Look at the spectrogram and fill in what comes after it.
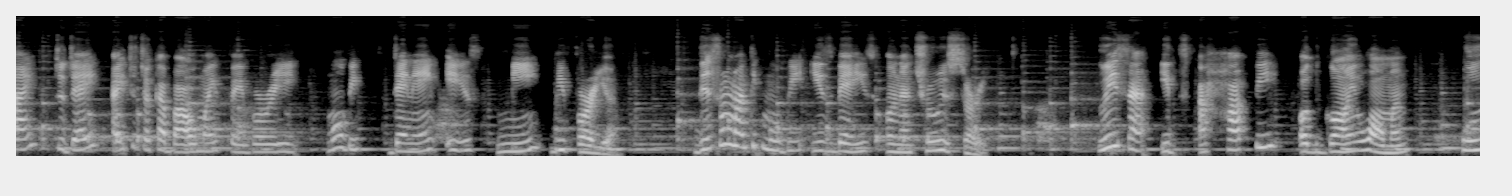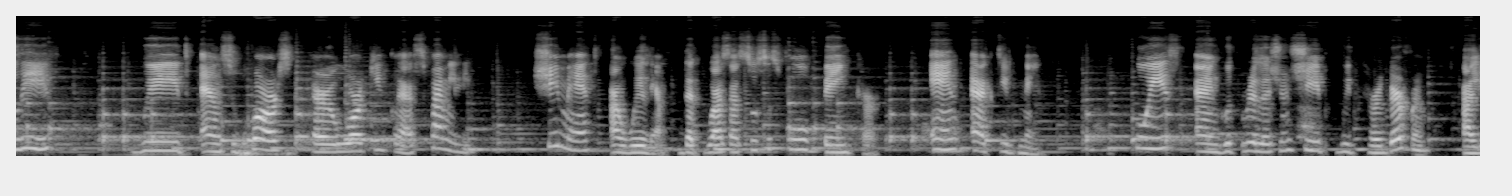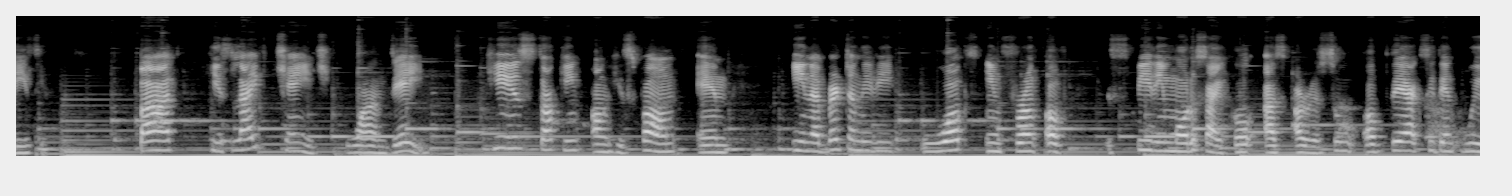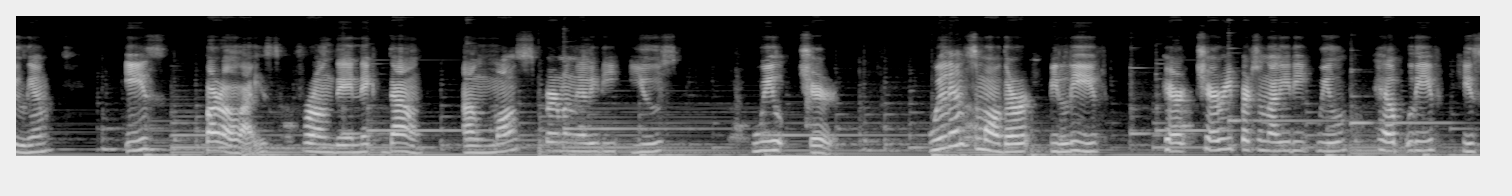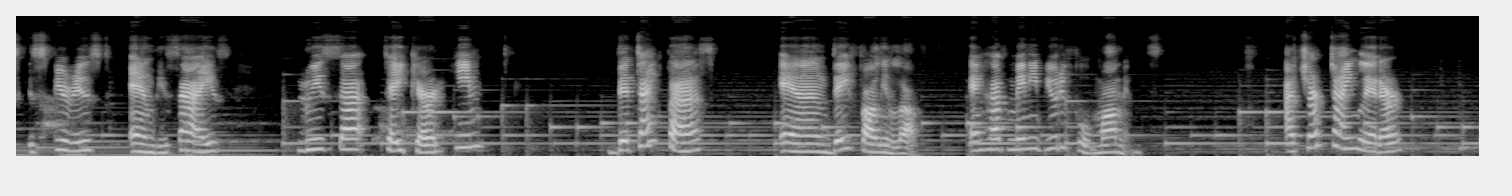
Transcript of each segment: Hi, today I to talk about my favorite movie. The name is Me Before You. This romantic movie is based on a true story. Louisa is a happy, outgoing woman who lives with and supports her working class family. She met a William that was a successful banker and active man who is in good relationship with her girlfriend, Alicia. But his life changed one day. He is talking on his phone and inadvertently walks in front of a speeding motorcycle as a result of the accident William is paralyzed from the neck down and must permanently use wheelchair. William's mother believed her cherry personality will help lift his spirits and decides Louisa take care of him. The time passes and they fall in love and have many beautiful moments. A short time later,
